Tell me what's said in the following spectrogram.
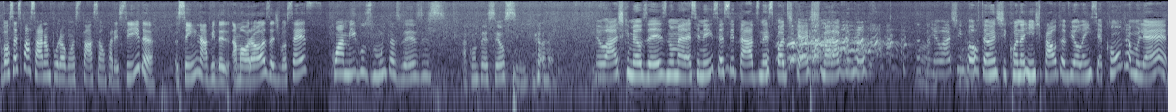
Vocês passaram por alguma situação parecida, assim, na vida amorosa de vocês? Com amigos, muitas vezes, Aconteceu sim. Eu acho que meus ex não merecem nem ser citados nesse podcast maravilhoso. E eu acho importante, quando a gente pauta violência contra a mulher,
